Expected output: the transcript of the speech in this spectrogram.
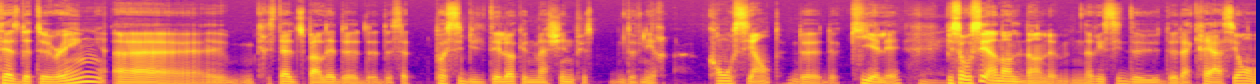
test de Turing. Euh, Christelle, tu parlais de, de- de cette possibilité-là qu'une machine puisse devenir consciente de, de qui elle est. Puis ça aussi, hein, dans, le- dans le, le récit de, de la création, on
